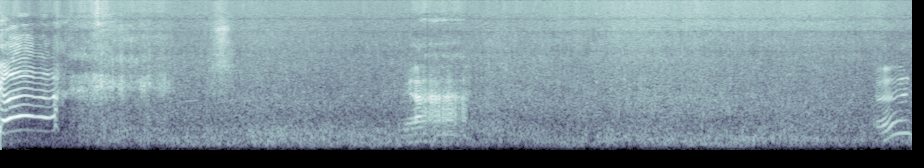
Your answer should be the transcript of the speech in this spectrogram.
야, 야, 어?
